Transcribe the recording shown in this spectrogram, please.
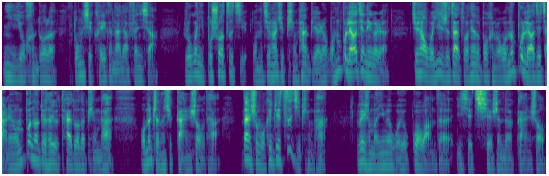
你有很多的东西可以跟大家分享。如果你不说自己，我们经常去评判别人，我们不了解那个人。就像我一直在昨天的播客里面，我们不了解贾玲，我们不能对她有太多的评判，我们只能去感受她。但是我可以对自己评判，为什么？因为我有过往的一些切身的感受，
